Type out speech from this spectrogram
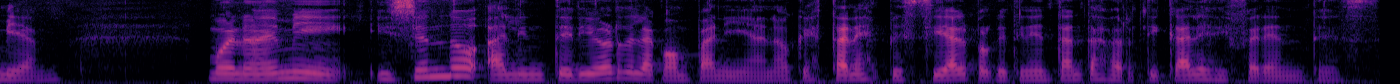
Bien. Bueno, Emi, y yendo al interior de la compañía, ¿no? que es tan especial porque tiene tantas verticales diferentes,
